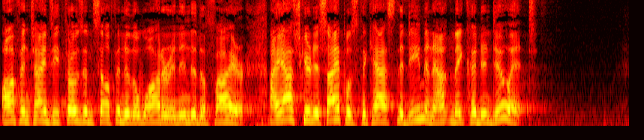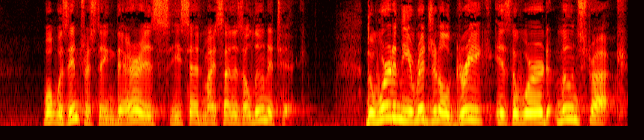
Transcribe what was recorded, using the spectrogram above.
Oftentimes he throws himself into the water and into the fire. I asked your disciples to cast the demon out and they couldn't do it. What was interesting there is he said, My son is a lunatic. The word in the original Greek is the word moonstruck.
